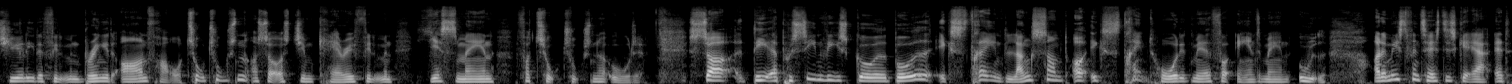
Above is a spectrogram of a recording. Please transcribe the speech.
cheerleader-filmen Bring It On fra år 2000, og så også Jim Carrey-filmen Yes Man fra 2008. Så det er på sin vis gået både ekstremt langsomt og ekstremt hurtigt med at få Ant-Man ud. Og det mest fantastiske er, at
